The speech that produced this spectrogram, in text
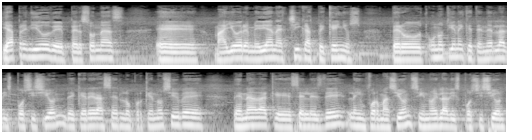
y he aprendido de personas eh, mayores, medianas, chicas, pequeños, pero uno tiene que tener la disposición de querer hacerlo porque no sirve de nada que se les dé la información si no hay la disposición.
